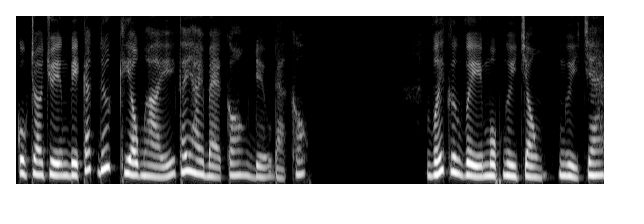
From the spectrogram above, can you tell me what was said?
Cuộc trò chuyện bị cắt đứt khi ông Hải thấy hai mẹ con đều đã khóc. Với cương vị một người chồng, người cha,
